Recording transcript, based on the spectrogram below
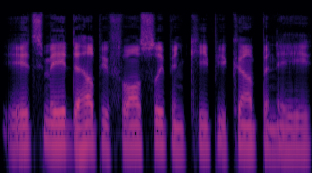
It's made to help you fall asleep and keep you company."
